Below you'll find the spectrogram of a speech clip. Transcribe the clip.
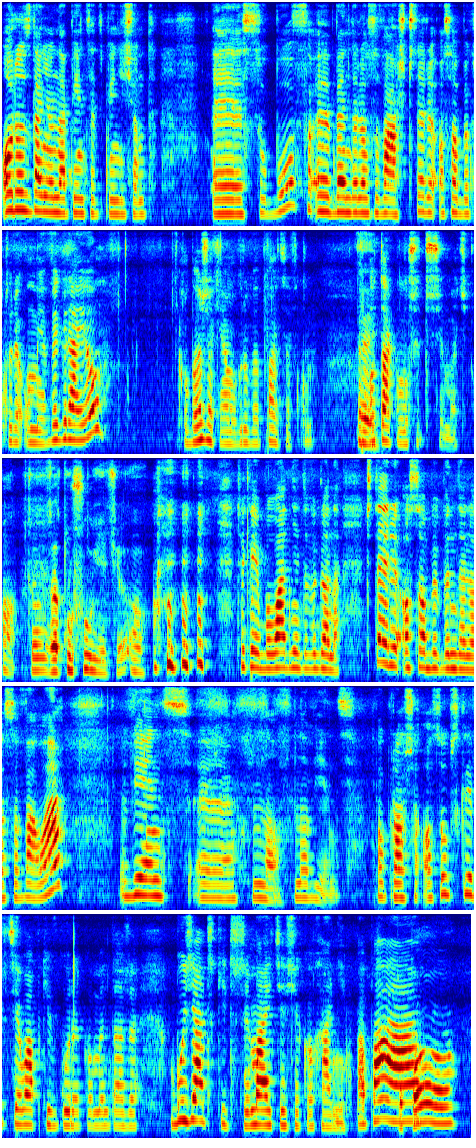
o rozdaniu na 550 e, subów. E, będę losowała aż 4 osoby, które u mnie wygrają. O Boże, jak ja mam grube palce w tym. Ej. O tak muszę trzymać. O. To zatuszuję cię. O. Czekaj, bo ładnie to wygląda. Cztery osoby będę losowała, więc e, no, no więc poproszę o subskrypcję, łapki w górę, komentarze, buziaczki, trzymajcie się kochani. Pa pa! Pa.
